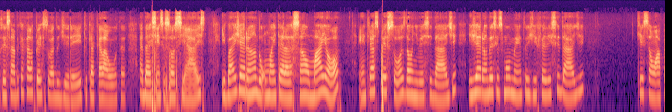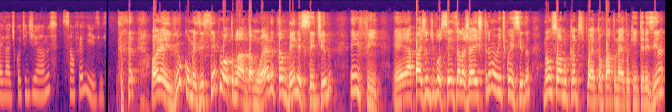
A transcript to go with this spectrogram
Você sabe que aquela pessoa é do direito, que aquela outra é das ciências sociais e vai gerando uma interação maior entre as pessoas da universidade e gerando esses momentos de felicidade que são, apesar de cotidianos, são felizes. Olha aí, viu como existe sempre o outro lado da moeda, também nesse sentido. Enfim, é, a página de vocês ela já é extremamente conhecida, não só no campus Poeta 4 Neto aqui em Teresina,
